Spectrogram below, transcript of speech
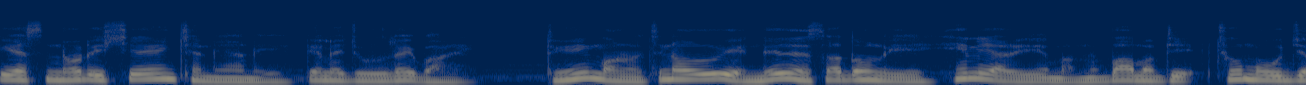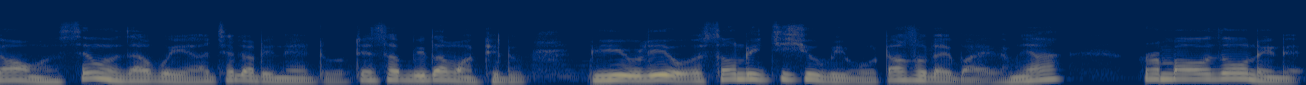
AS Knowledge Sharing Channel ကနေပြန်လည်ကြိုဆိုလိုက်ပါတယ်ဒီနေ့မှာတော့ကျွန်တော်တို့ရဲ့နေ့စဉ်စားသုံးတွေဟင်းလျာတွေရဲ့မှာမပါမဖြစ်ချုံမိုအကြောင်းစိတ်ဝင်စားဖွယ်ရာအချက်အလက်တွေနဲ့အတူတင်ဆက်ပေးသွားမှာဖြစ်လို့ဗီဒီယိုလေးကိုအဆုံးထိကြည့်ရှုပေးဖို့တောင်းဆိုလိုက်ပါတယ်ခင်ဗျာ ပထမအဆုံးအနေနဲ့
